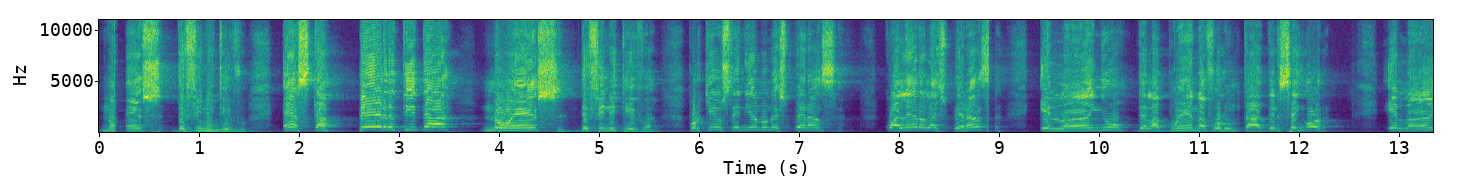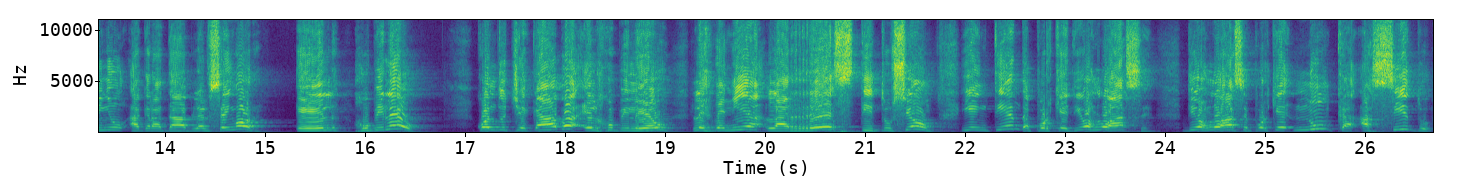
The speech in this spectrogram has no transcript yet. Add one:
não é definitivo. Esta pérdida não é definitiva, porque eles tinham uma esperança. Qual era a esperança? El año de la buena voluntad del Senhor, el año agradable al Senhor, el jubileu. Quando chegava el jubileu, les venía la restitución. Y entienda, porque Dios lo hace. Dios lo hace porque nunca ha sido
